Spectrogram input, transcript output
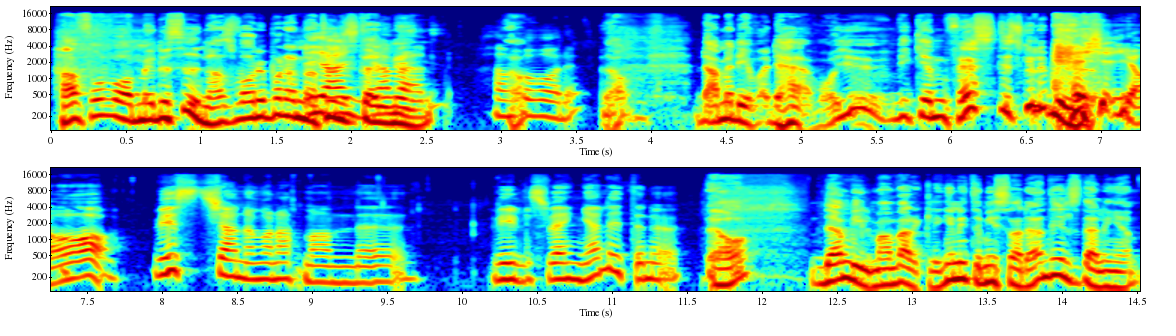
han får vara medicinansvarig på denna Jajamän, tillställning. han Ja. får vara det. Ja. Nej, men det, var, det här var ju, vilken fest det skulle bli. ja, visst känner man att man eh, vill svänga lite nu. Ja, den vill man verkligen inte missa den tillställningen.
